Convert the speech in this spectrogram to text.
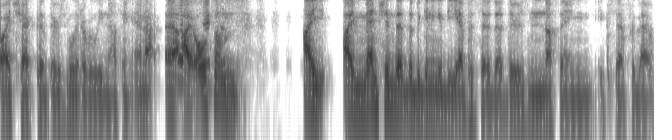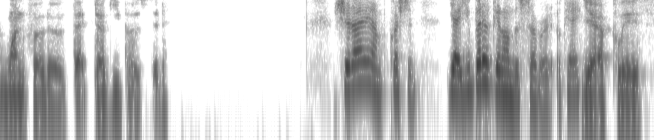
I checked it. There's literally nothing. And I I I also I I mentioned at the beginning of the episode that there's nothing except for that one photo that Dougie posted. Should I um question? Yeah, you better get on the subreddit, okay? Yeah, please.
